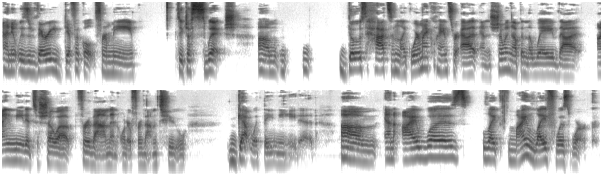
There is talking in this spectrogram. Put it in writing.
And it was very difficult for me to just switch um, those hats and like where my clients were at and showing up in the way that I needed to show up for them in order for them to get what they needed. Um, and I was like my life was work.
